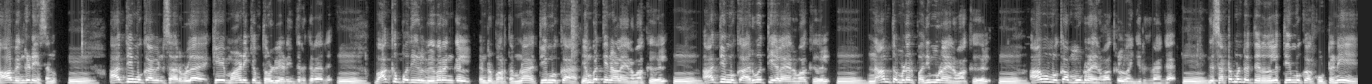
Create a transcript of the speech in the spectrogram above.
ஆ வெங்கடேசன். அதிமுகவின் சார்பில் கே. மாணிக்கம் தோல்வி அடைந்திருக்கிறாரு. ம். வாக்குப்பதிவுகள் விவரங்கள் என்று பார்த்தோம்னா திமுக எண்பத்தி நாலாயிரம் வாக்குகள் அதிமுக அறுபத்தி ஏழாயிரம் வாக்குகள் நாம் தமிழர் பதிமூணாயிரம் வாக்குகள் அமமுக மூன்றாயிரம் வாக்குகள் வாங்கியிருக்கிறாங்க. இந்த சட்டமன்ற தேர்தலில் திமுக கூட்டணி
